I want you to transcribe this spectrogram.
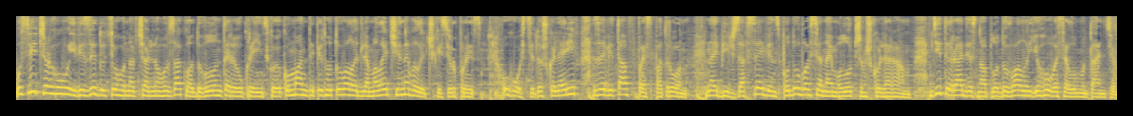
У свій черговий візит до цього навчального закладу волонтери української команди підготували для малечі невеличкий сюрприз. У гості до школярів завітав пес патрон. Найбільш за все він сподобався наймолодшим школярам. Діти радісно аплодували його веселому танцю.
